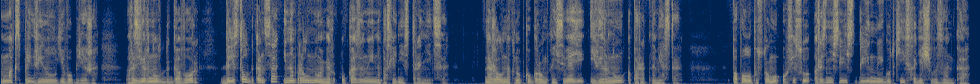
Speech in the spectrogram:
Макс придвинул его ближе. Развернул договор, долистал до конца и набрал номер, указанный на последней странице нажал на кнопку громкой связи и вернул аппарат на место. По полупустому офису разнеслись длинные гудки исходящего звонка.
